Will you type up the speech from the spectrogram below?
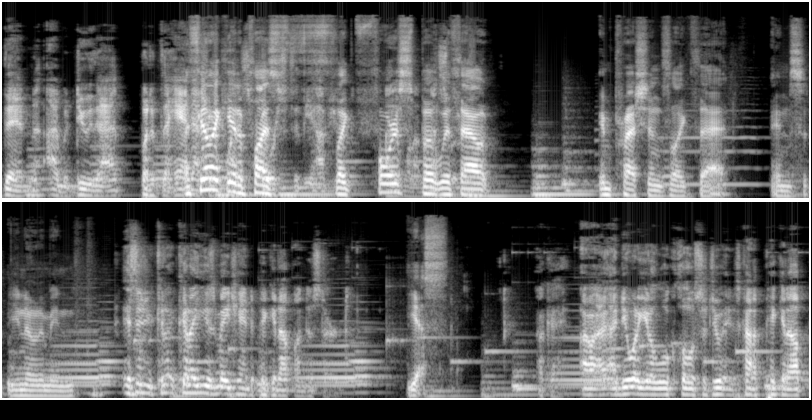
then I would do that. But if the hand, I feel like it force applies to the object, like force, but mess it. without impressions like that. And you know what I mean? Is it, could, I, could I use Mage Hand to pick it up undisturbed? Yes. Okay, I, I do want to get a little closer to it and just kind of pick it up,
